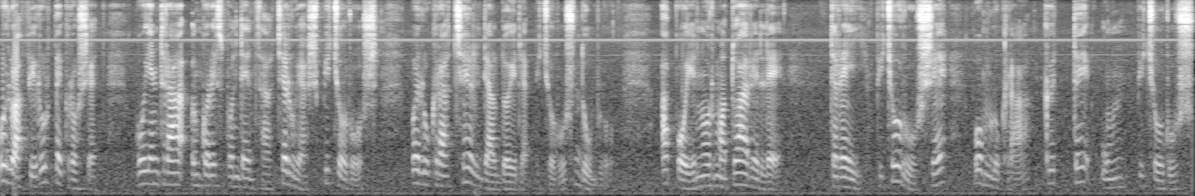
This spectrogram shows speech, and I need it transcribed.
Voi lua firul pe croșet, voi intra în corespondența celuiași picioruș, voi lucra cel de-al doilea picioruș dublu. Apoi, în următoarele trei piciorușe vom lucra câte un picioruș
